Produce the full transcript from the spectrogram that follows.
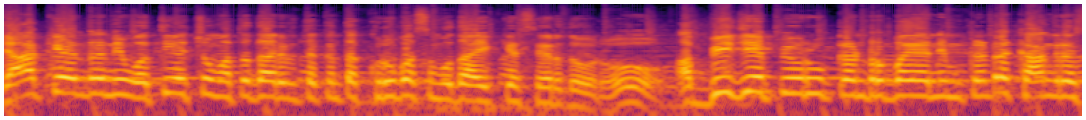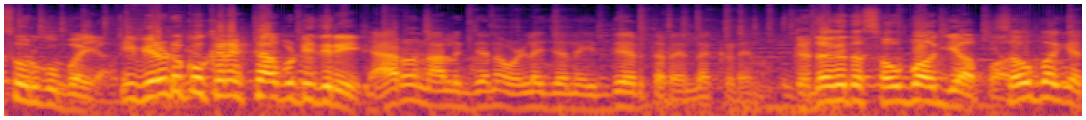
ಯಾಕೆ ಅಂದ್ರೆ ನೀವು ಅತಿ ಹೆಚ್ಚು ಮತದಾರ ಇರ್ತಕ್ಕಂಥ ಕುರುಬ ಸಮುದಾಯಕ್ಕೆ ಸೇರಿದವರು. ಆ ಬಿಜೆಪಿ ಅವರು ಕಂಡ್ರು ಭಯ ನಿಮ್ ಕಂಡ್ರೆ ಕಾಂಗ್ರೆಸ್ ಅವ್ರಿಗೂ ಭಯ ನೀವೆರಡಕ್ಕೂ ಕನೆಕ್ಟ್ ಆಗ್ಬಿಟ್ಟಿದ್ರಿ ಯಾರೋ ನಾಲ್ಕು ಜನ ಒಳ್ಳೆ ಜನ ಇದ್ದೇ ಇರ್ತಾರೆ ಎಲ್ಲ ಕಡೆ ಗದಗದ ಸೌಭಾಗ್ಯ ಸೌಭಾಗ್ಯ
